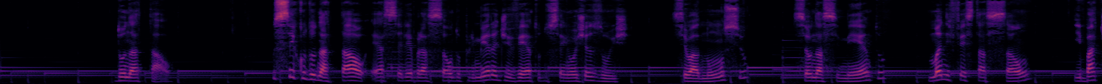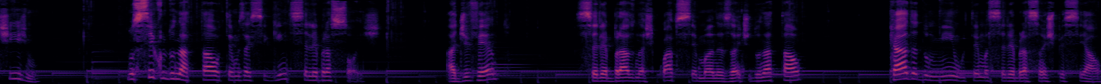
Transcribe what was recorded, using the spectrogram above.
do Natal? O ciclo do Natal é a celebração do primeiro advento do Senhor Jesus, seu anúncio, seu nascimento, manifestação e batismo. No ciclo do Natal temos as seguintes celebrações: Advento, celebrado nas quatro semanas antes do Natal. Cada domingo tem uma celebração especial.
